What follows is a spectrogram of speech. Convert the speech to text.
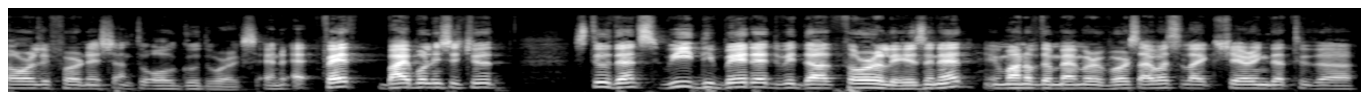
thoroughly furnished unto all good works. And at Faith Bible Institute students, we debated with that thoroughly, isn't it? In one of the memory verse, I was like sharing that to the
